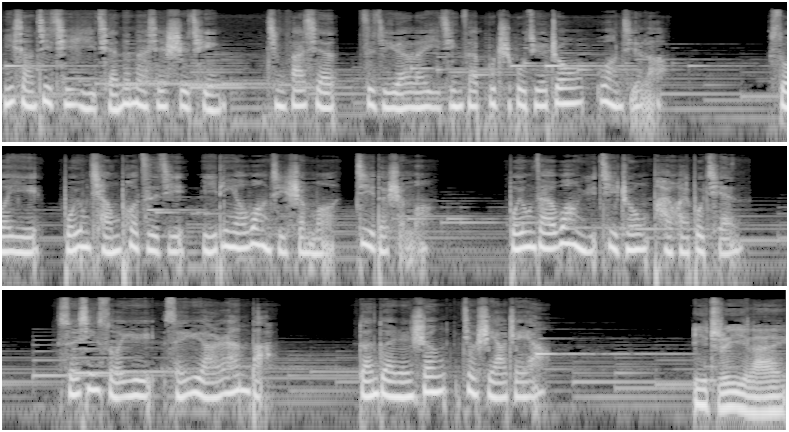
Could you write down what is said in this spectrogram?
你想记起以前的那些事情，竟发现自己原来已经在不知不觉中忘记了。所以。不用强迫自己一定要忘记什么，记得什么，不用在望与记中徘徊不前，随心所欲，随遇而安吧。短短人生就是要这样。一直以来，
